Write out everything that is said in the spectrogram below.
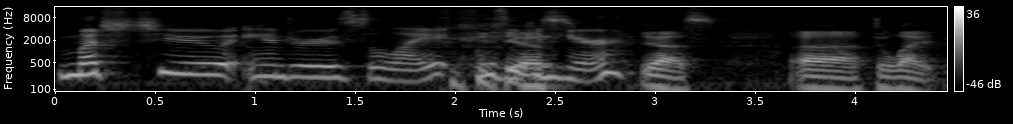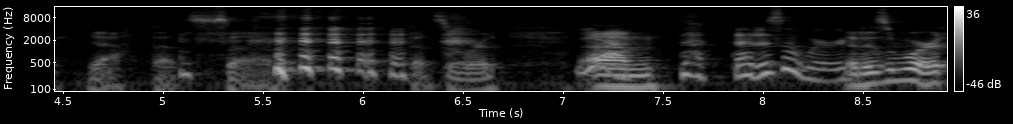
Much to Andrew's delight, as you can hear. Yes, uh, delight. Yeah, that's uh, that's a word. Yeah, Um, that, that is a word. it is a word.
